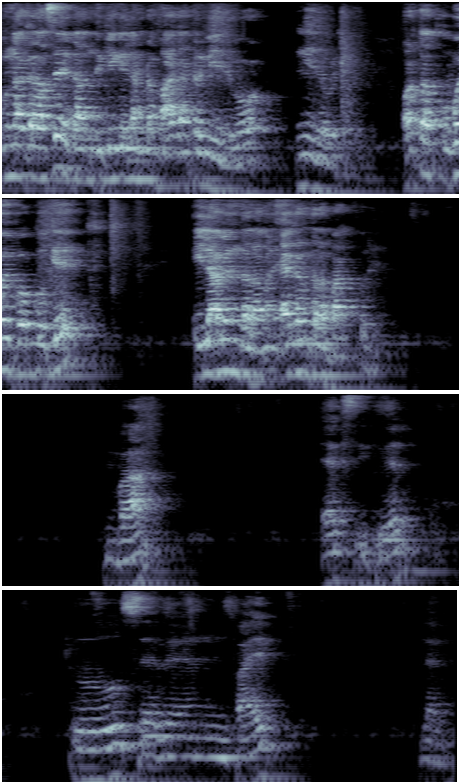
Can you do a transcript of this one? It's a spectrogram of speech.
কোন আকার আছে? ডান দিকে গেলে আমরা বাঘ আকারে নিয়ে যাব নিয়ে যাব অর্থাৎ উভয় পক্ষকে ইলেভেন দ্বারা মানে এগারো দ্বারা ভাগ করে। বা X equal to seven five eleven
